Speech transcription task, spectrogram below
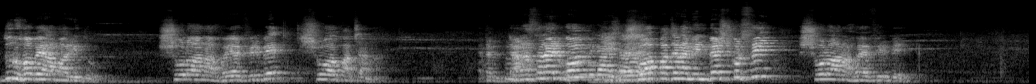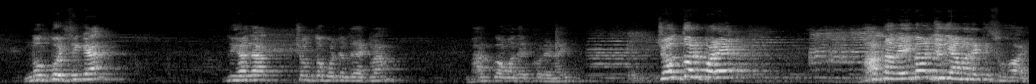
দূর হবে আমার ইদু ষোলো আনা হয়ে ফিরবে সোয়া পাঁচানা একটা গান আছে না এরকম সোয়া পাঁচানা আমি ইনভেস্ট করছি ষোলো আনা হয়ে ফিরবে। নব্বই থেকে দুই হাজার চোদ্দ পর্যন্ত দেখলাম ভাগ্য আমাদের করে নাই। চোদ্দোর পরে ভাবলাম এইবার যদি আমাদের কিছু হয়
